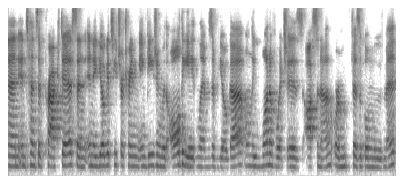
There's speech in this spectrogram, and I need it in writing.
and intensive practice. And in a yoga teacher training, engaging with all the eight limbs of yoga, only one of which is asana or physical movement.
